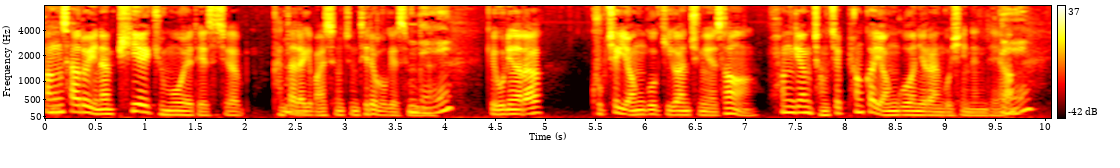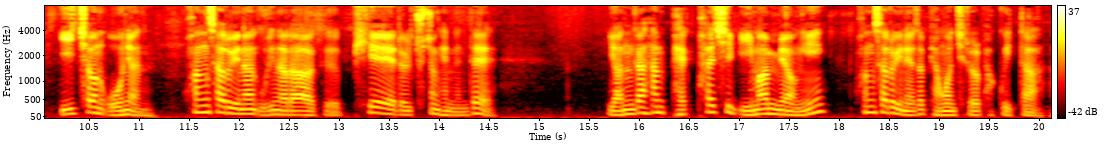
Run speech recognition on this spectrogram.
황사로 인한 피해 규모에 대해서 제가 간단하게 말씀을 좀 드려보겠습니다. 음. 네. 그 우리나라 국책 연구 기관 중에서 환경 정책 평가 연구원이라는 곳이 있는데요. 네. 2005년 황사로 인한 우리나라 그 피해를 추정했는데 연간 한 182만 명이 황사로 인해서 병원 치료를 받고 있다.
